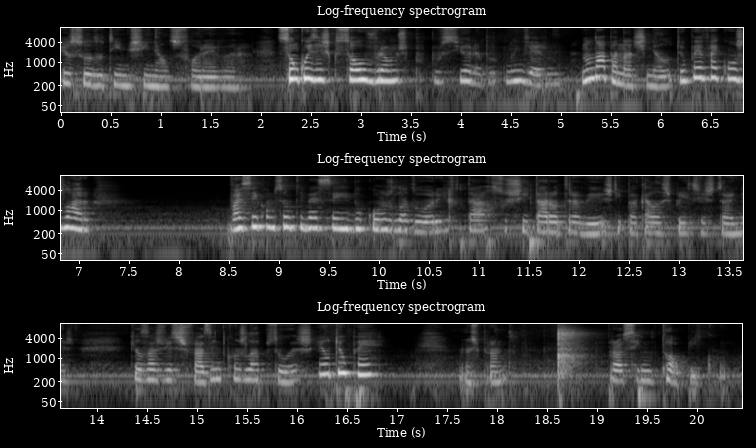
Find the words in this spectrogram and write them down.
eu sou do time chinelos forever. São coisas que só o verão nos proporciona, porque no inverno não dá para andar de chinelo. O teu pé vai congelar. Vai ser como se ele tivesse saído do congelador e está a ressuscitar outra vez, tipo aquelas experiências estranhas que eles às vezes fazem de congelar pessoas. É o teu pé. Mas pronto. Próximo tópico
